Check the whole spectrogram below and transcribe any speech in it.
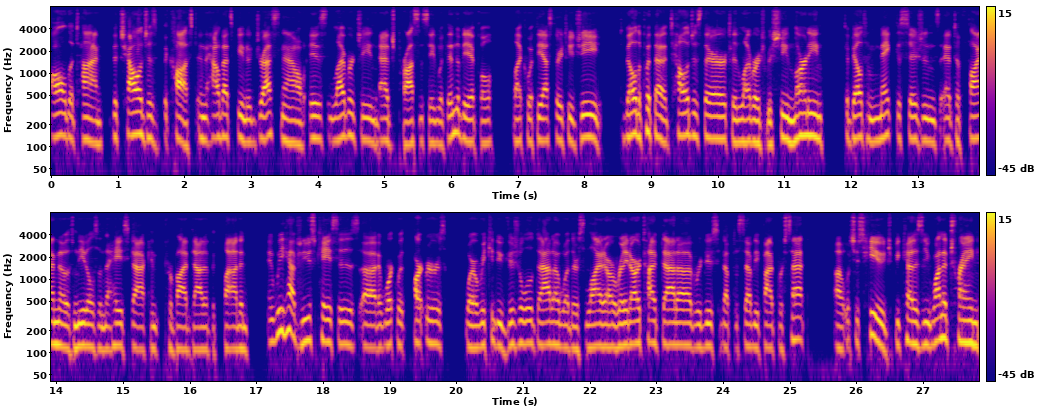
all the time. The challenge is the cost. And how that's being addressed now is leveraging edge processing within the vehicle, like with the S32G, to be able to put that intelligence there, to leverage machine learning, to be able to make decisions and to find those needles in the haystack and provide data to the cloud. And, and we have use cases uh, and work with partners where we can do visual data, whether it's LiDAR, radar type data, reduce it up to 75%, uh, which is huge because you want to train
